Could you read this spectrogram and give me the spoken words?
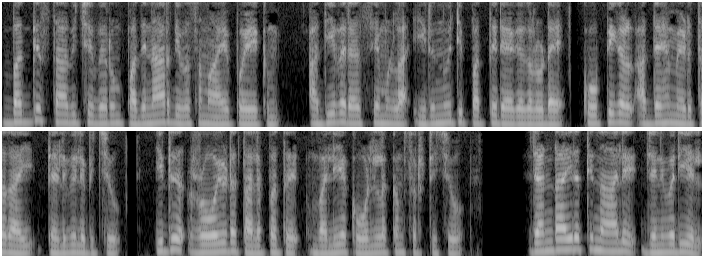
ബഗ് സ്ഥാപിച്ച് വെറും പതിനാറ് ദിവസമായപ്പോഴേക്കും അതീവ രഹസ്യമുള്ള ഇരുന്നൂറ്റി പത്ത് രേഖകളുടെ കോപ്പികൾ അദ്ദേഹം എടുത്തതായി തെളിവ് ലഭിച്ചു. ഇത് റോയുടെ തലപ്പത്ത് വലിയ കോളിളക്കം സൃഷ്ടിച്ചു. രണ്ടായിരത്തി നാല് ജനുവരിയിൽ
